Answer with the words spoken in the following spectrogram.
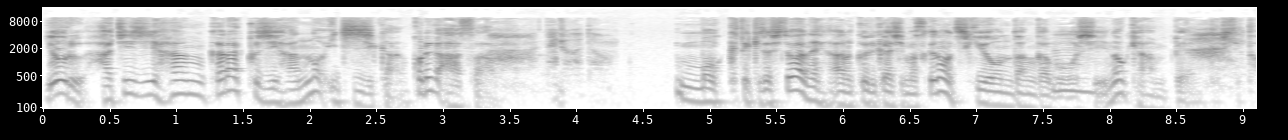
夜8時半から9時半の1時間。これがアースアワーあーなるほど。目的としてはねあの繰り返しますけども地球温暖化防止のキャンペーンとしてと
